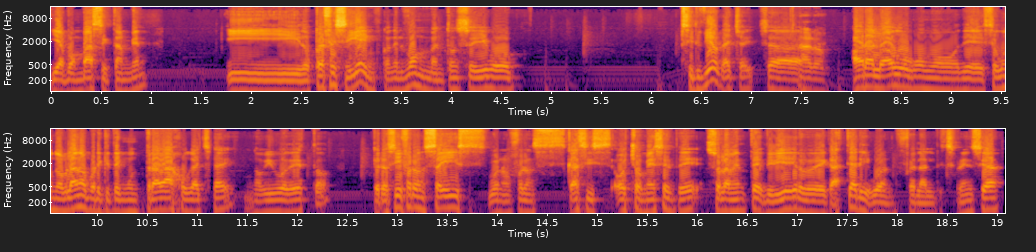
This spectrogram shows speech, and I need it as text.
Y a Bombastic también. Y después fue Game con el bomba. Entonces digo. Sirvió, ¿cachai? O sea, Claro. Ahora lo hago como de segundo plano porque tengo un trabajo, ¿cachai? No vivo de esto. Pero sí fueron seis, bueno, fueron casi ocho meses de solamente vivir de castear y bueno, fue la experiencia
